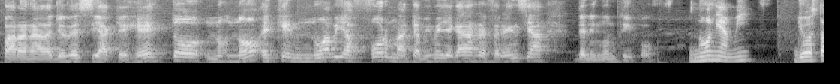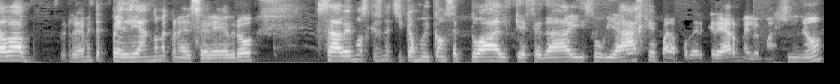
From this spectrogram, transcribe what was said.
para nada. Yo decía que esto, no, no, es que no había forma que a mí me llegara referencia de ningún tipo. No, ni a mí. Yo estaba realmente peleándome con el cerebro. Sabemos que es una chica muy conceptual, que se da ahí su viaje para poder crear, me lo imagino.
